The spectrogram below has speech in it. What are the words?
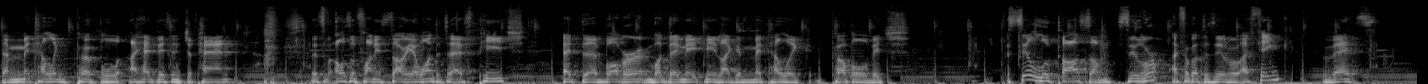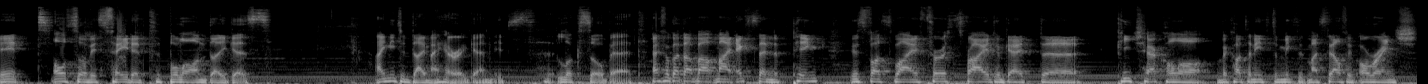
the metallic purple. I had this in Japan. That's also funny story. I wanted to have peach at the barber, but they made me like a metallic purple, which still looked awesome. Silver? I forgot the silver. I think that's it. Also with faded blonde, I guess. I need to dye my hair again. It's, it looks so bad. I forgot about my extended pink. This was my first try to get the peach hair color because I need to mix it myself with orange,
